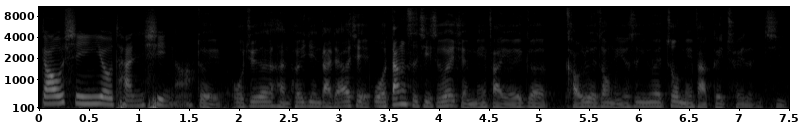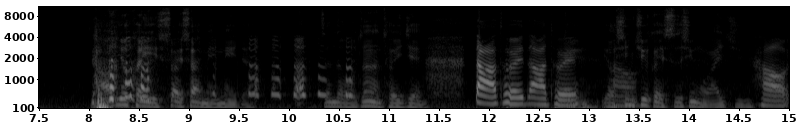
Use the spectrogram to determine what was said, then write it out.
高薪又弹性啊。对，我觉得很推荐大家。而且我当时其实会选美发，有一个考虑的重点，就是因为做美发可以吹冷气，然后又可以帅帅美美的，真的，我真的推荐。大推大推，，有兴趣可以私信我 IG 好。好，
